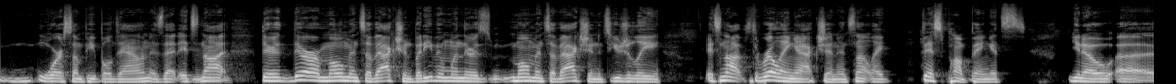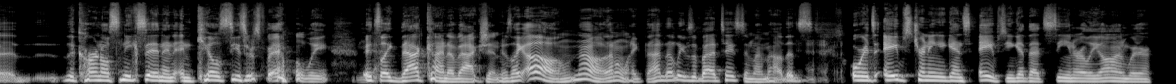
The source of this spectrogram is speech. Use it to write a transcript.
wore some people down is that it's not there there are moments of action, but even when there's moments of action, it's usually it's not thrilling action. It's not like fist pumping. It's you know, uh, the colonel sneaks in and, and kills Caesar's family. It's like that kind of action. It's like, oh no, I don't like that. That leaves a bad taste in my mouth. That's or it's apes turning against apes. You get that scene early on where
